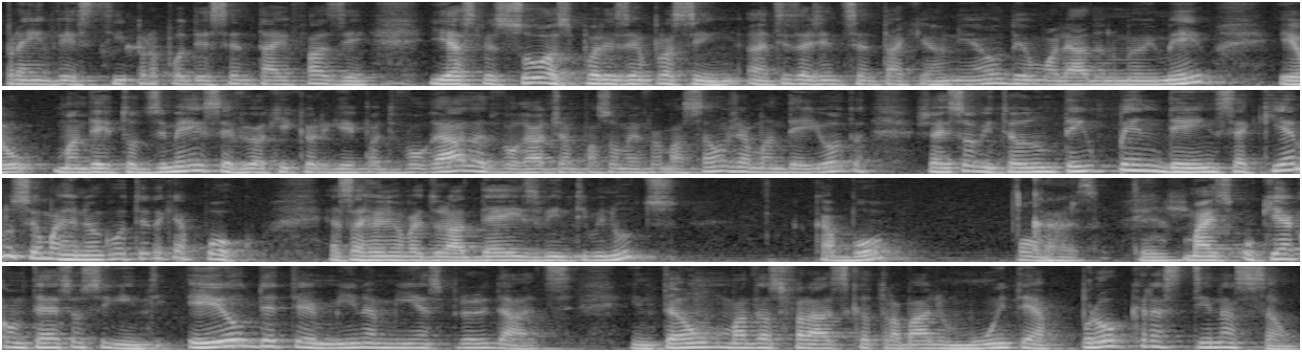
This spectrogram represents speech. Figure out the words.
para investir para poder sentar e fazer. E as pessoas, por exemplo, assim, antes da gente sentar aqui a reunião, eu dei uma olhada no meu e-mail, eu mandei todos os e-mails, você viu aqui que eu liguei para advogado, o advogado já me passou uma informação, já mandei outra, já resolvi. Então eu não tenho pendência aqui, a não ser uma reunião que eu vou ter daqui a pouco. Essa reunião vai durar 10, 20 minutos, acabou. Casa, Mas o que acontece é o seguinte: eu determino as minhas prioridades. Então, uma das frases que eu trabalho muito é a procrastinação.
